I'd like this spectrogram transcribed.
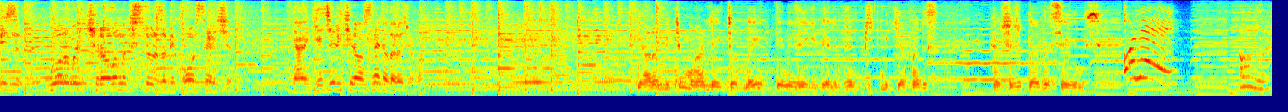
Biz bu arabayı kiralamak istiyoruz da bir konser için. Yani gecelik kirası ne kadar acaba? Yarın bütün mahalleyi toplayıp denize gidelim. Hem piknik yaparız hem çocuklar da sevinir. Olur.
